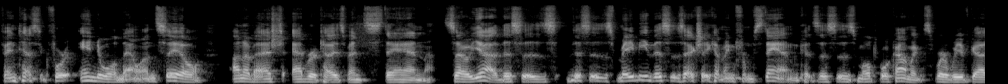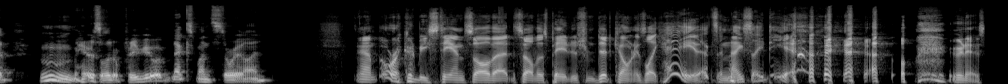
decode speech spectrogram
Fantastic Four annual now on sale. Unabashed advertisement Stan. So yeah, this is this is maybe this is actually coming from Stan because this is multiple comics where we've got hmm, here's a little preview of next month's storyline. Or it could be Stan saw that saw those pages from Ditko and is like, "Hey, that's a nice idea." Who knows?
